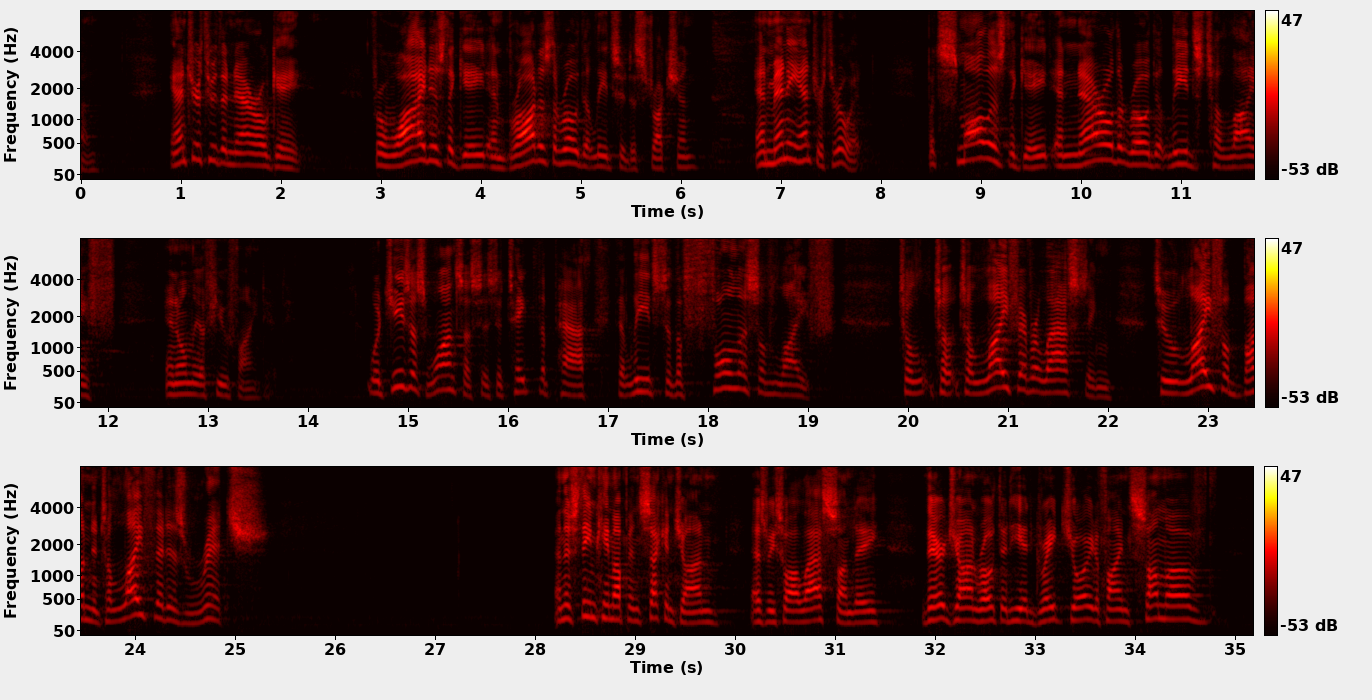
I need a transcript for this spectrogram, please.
Enter through the narrow gate, for wide is the gate and broad is the road that leads to destruction, and many enter through it. But small is the gate and narrow the road that leads to life and only a few find it. What Jesus wants us is to take the path that leads to the fullness of life, to, to, to life everlasting, to life abundant, to life that is rich. And this theme came up in 2 John, as we saw last Sunday. There, John wrote that he had great joy to find some of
